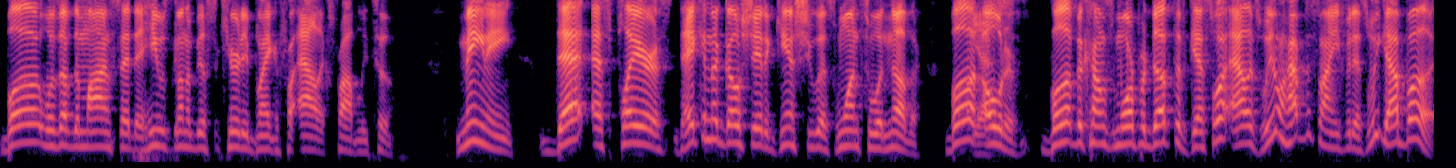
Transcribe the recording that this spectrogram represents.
Bud was of the mindset that he was going to be a security blanket for Alex, probably too. Meaning that as players, they can negotiate against you as one to another. Bud yes. older, Bud becomes more productive. Guess what, Alex? We don't have to sign you for this. We got Bud.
